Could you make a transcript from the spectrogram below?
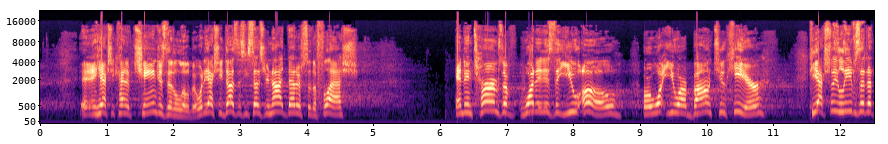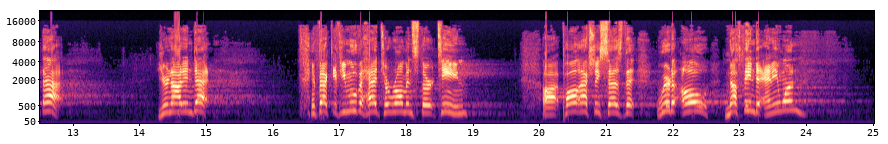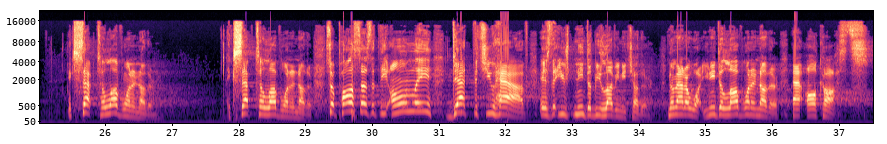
And he actually kind of changes it a little bit. What he actually does is he says, you're not debtors to the flesh. And in terms of what it is that you owe, or what you are bound to here, he actually leaves it at that. You're not in debt. In fact, if you move ahead to Romans 13, uh, Paul actually says that we're to owe nothing to anyone except to love one another. Except to love one another. So Paul says that the only debt that you have is that you need to be loving each other, no matter what. You need to love one another at all costs.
